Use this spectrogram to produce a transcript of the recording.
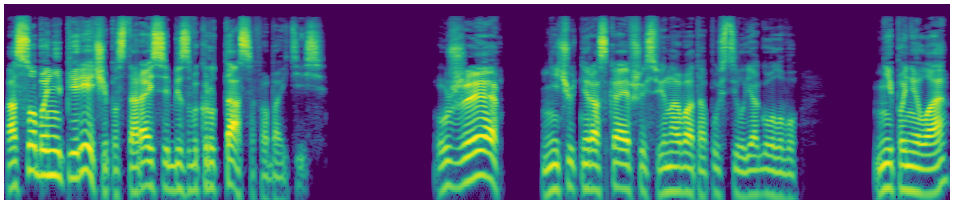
Особо не перечи, постарайся без выкрутасов обойтись. Уже, ничуть не раскаявшись, виноват опустил я голову. Не поняла?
